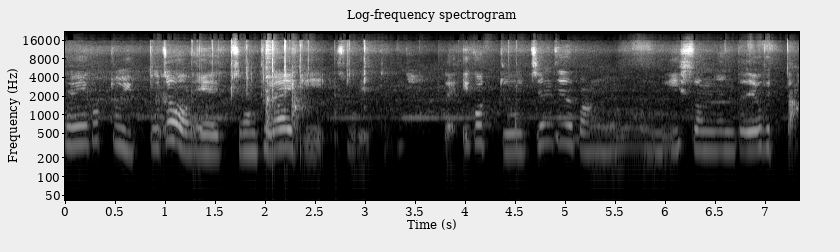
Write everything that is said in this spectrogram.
네, 이것도 이쁘죠? 예, 지금 드라이기 소리 때문에. 네, 이것도 찜질방 있었는데, 여기 있다.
